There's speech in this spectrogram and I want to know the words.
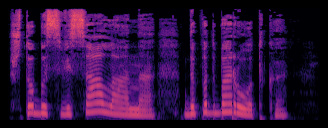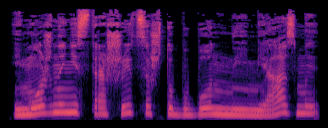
чтобы свисала она до подбородка — и можно не страшиться, что бубонные миазмы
